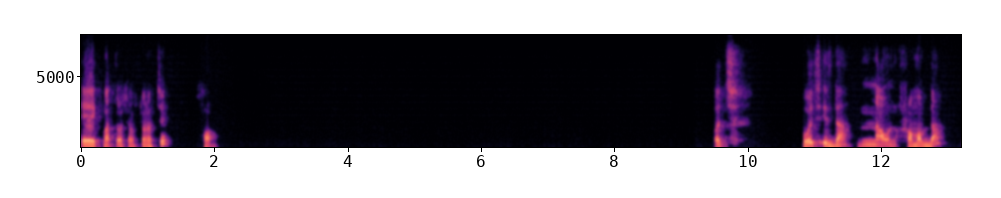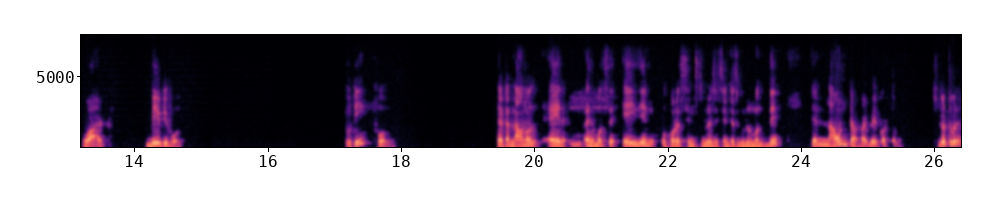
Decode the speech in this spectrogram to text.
একমাত্র অপশন হচ্ছে হ। which which is the noun? Form of the word. Beautiful. Beautiful. এটা নাউন বলছে এই যে উপরের সেন্টেন্সগুলো সেন্টেন্সগুলোর মধ্যে যে নাউনটা বের করতে হবে। কি করতে পারে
